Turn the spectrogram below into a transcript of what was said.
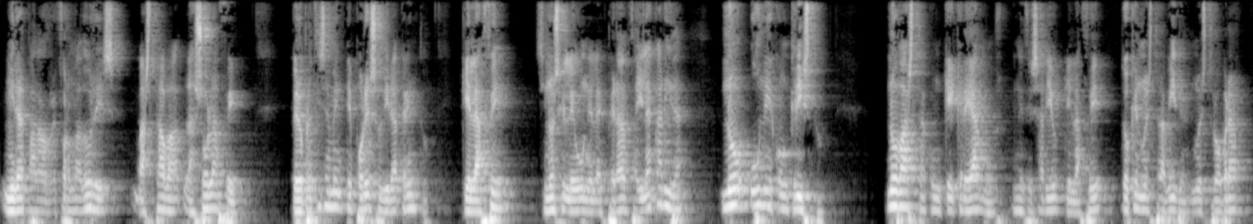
Mirad, para los reformadores bastaba la sola fe, pero precisamente por eso dirá Trento, que la fe si no se le une la esperanza y la caridad, no une con Cristo. No basta con que creamos, es necesario que la fe toque nuestra vida, nuestro obrar.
